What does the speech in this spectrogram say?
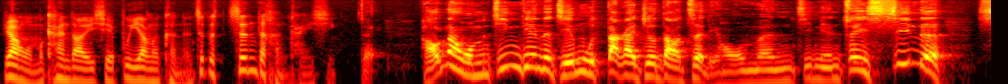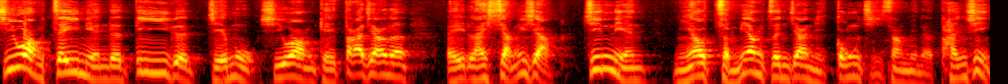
让我们看到一些不一样的可能，这个真的很开心。对。好，那我们今天的节目大概就到这里哈。我们今年最新的，希望这一年的第一个节目，希望给大家呢，哎，来想一想，今年你要怎么样增加你供给上面的弹性，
